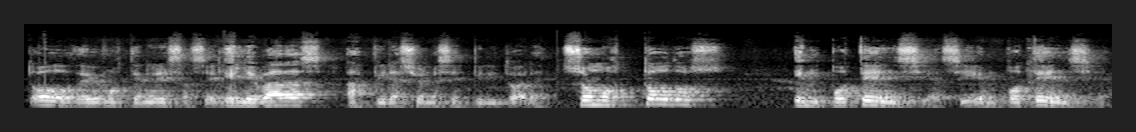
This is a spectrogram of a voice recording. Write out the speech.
Todos debemos tener esas elevadas aspiraciones espirituales. Somos todos en potencia, ¿sí? En potencia.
